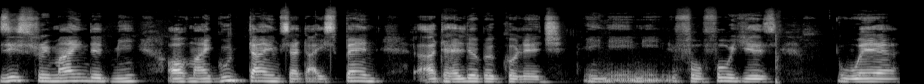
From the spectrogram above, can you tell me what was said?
this reminded me of my good times that I spent at Helderberg College in, in, for four years, where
